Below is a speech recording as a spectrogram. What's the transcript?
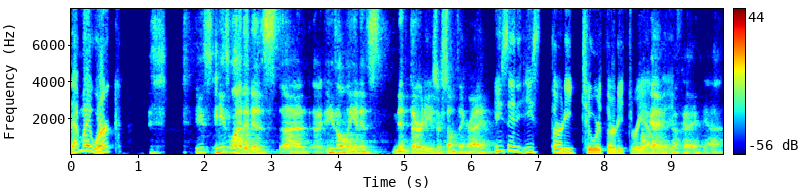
that might work. He's he's what in his uh, he's only in his mid thirties or something, right? He's in he's thirty two or thirty three. Okay, okay, yeah.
